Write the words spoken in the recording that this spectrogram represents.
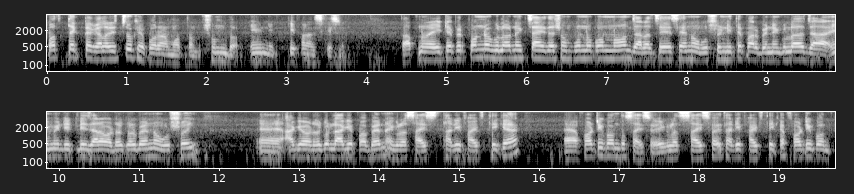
প্রত্যেকটা কালারই চোখে পড়ার মতন, সুন্দর ইউনিক ডিফারেন্স কিছু। তো আপনারা এই টাইপের পণ্যগুলো অনেক চাহিদা সম্পূর্ণ পণ্য, যারা চেয়েছেন অবশ্যই নিতে পারবেন এগুলো, যা ইমিডিয়েটলি যারা অর্ডার করবেন অবশ্যই আগে অর্ডার করলে আগে পাবেন। এগুলো সাইজ থার্টি ফাইভ থেকে ফর্টি পর্যন্ত সাইজ হয়। এগুলো সাইজ হয় থার্টি ফাইভ থেকে ফর্টি পর্যন্ত।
